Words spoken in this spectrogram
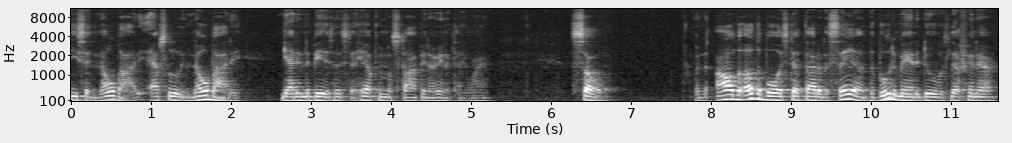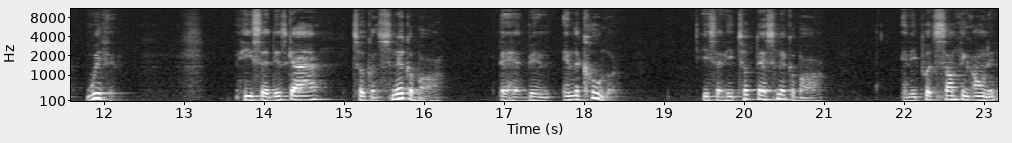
He said nobody, absolutely nobody, got in the business to help him or stop it or anything, right? So when all the other boys stepped out of the cell, the booty man, the dude, was left in there with him. He said this guy took a Snicker bar that had been in the cooler. He said he took that Snicker bar and he put something on it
